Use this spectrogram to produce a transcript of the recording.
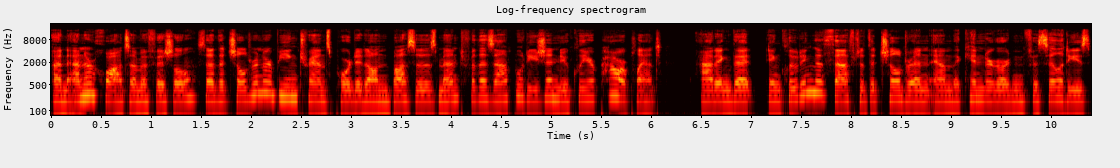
An Enerhoatom official said the children are being transported on buses meant for the Zaporizhia nuclear power plant, adding that, including the theft of the children and the kindergarten facilities,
